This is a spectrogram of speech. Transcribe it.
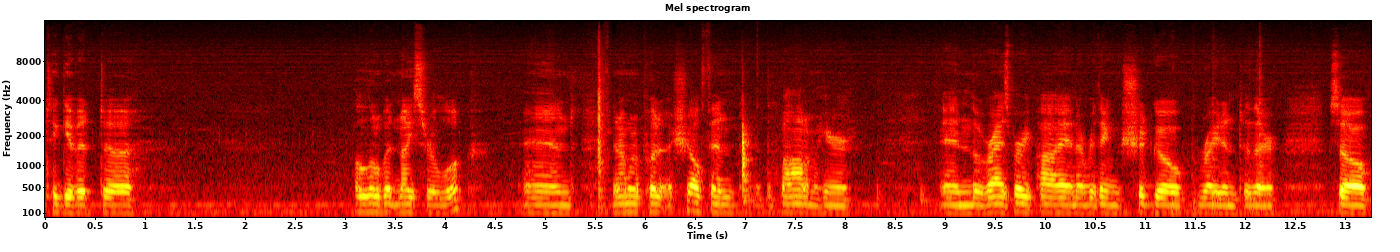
to give it uh, a little bit nicer look. And then I'm going to put a shelf in at the bottom here. And the Raspberry Pi and everything should go right into there. So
